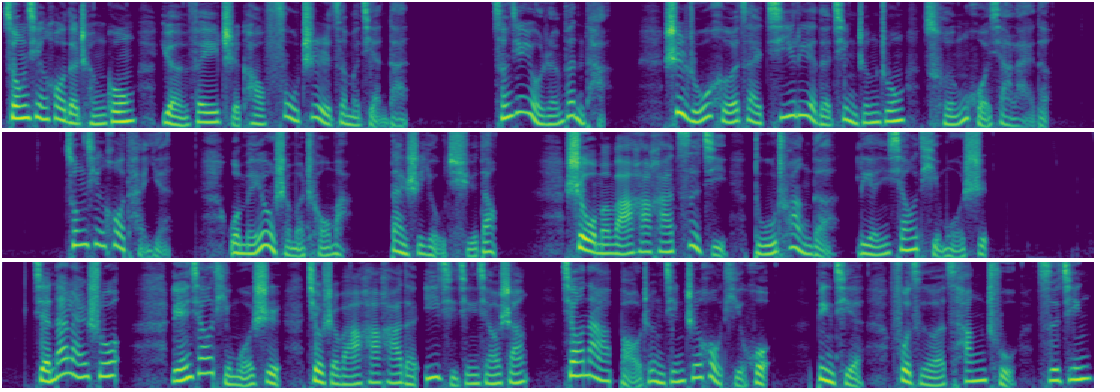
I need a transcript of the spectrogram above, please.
宗庆后的成功远非只靠复制这么简单。曾经有人问他，是如何在激烈的竞争中存活下来的？宗庆后坦言：“我没有什么筹码，但是有渠道，是我们娃哈哈自己独创的联销体模式。简单来说，联销体模式就是娃哈哈的一级经销商交纳保证金之后提货。”并且负责仓储、资金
